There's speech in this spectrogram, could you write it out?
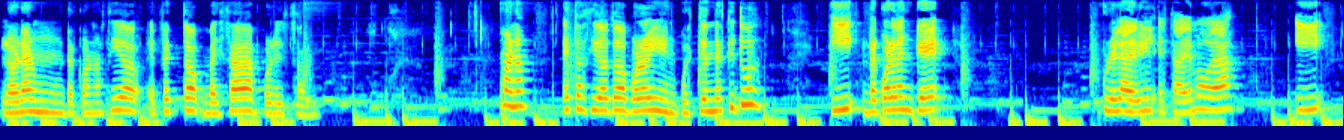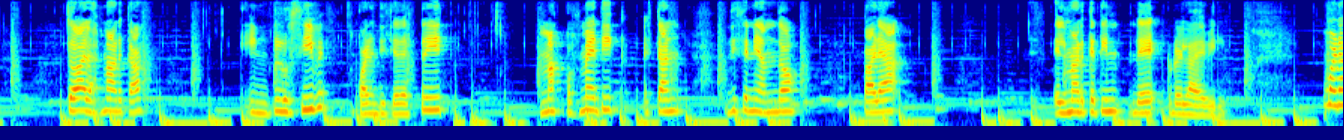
lograr un reconocido efecto baisada por el sol. Bueno, esto ha sido todo por hoy en cuestión de actitud. Y recuerden que Cruella de Vil está de moda y todas las marcas, inclusive 47 Street, más Cosmetic, están diseñando para el marketing de Cruella de Vil. Bueno,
